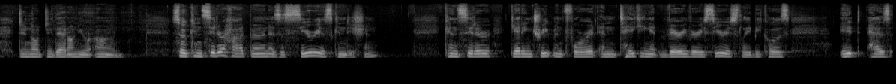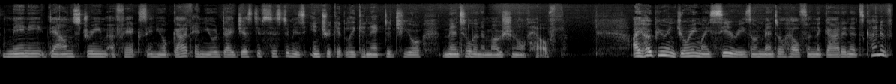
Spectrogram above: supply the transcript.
do not do that on your own. So consider heartburn as a serious condition. Consider getting treatment for it and taking it very, very seriously because it has many downstream effects in your gut, and your digestive system is intricately connected to your mental and emotional health. I hope you're enjoying my series on mental health and the gut, and it's kind of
